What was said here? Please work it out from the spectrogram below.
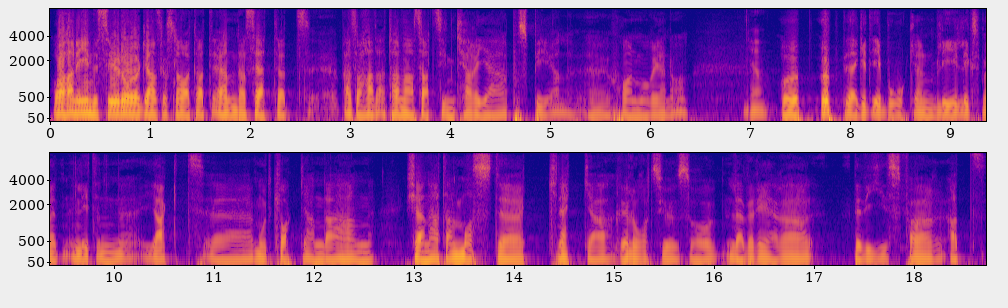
Och han inser ju då ganska snart att enda sättet, alltså att han har satt sin karriär på spel, eh, Juan Moreno, Ja. Och upp, upplägget i boken blir liksom en, en liten jakt eh, mot klockan där han känner att han måste knäcka Relotius och leverera bevis för att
